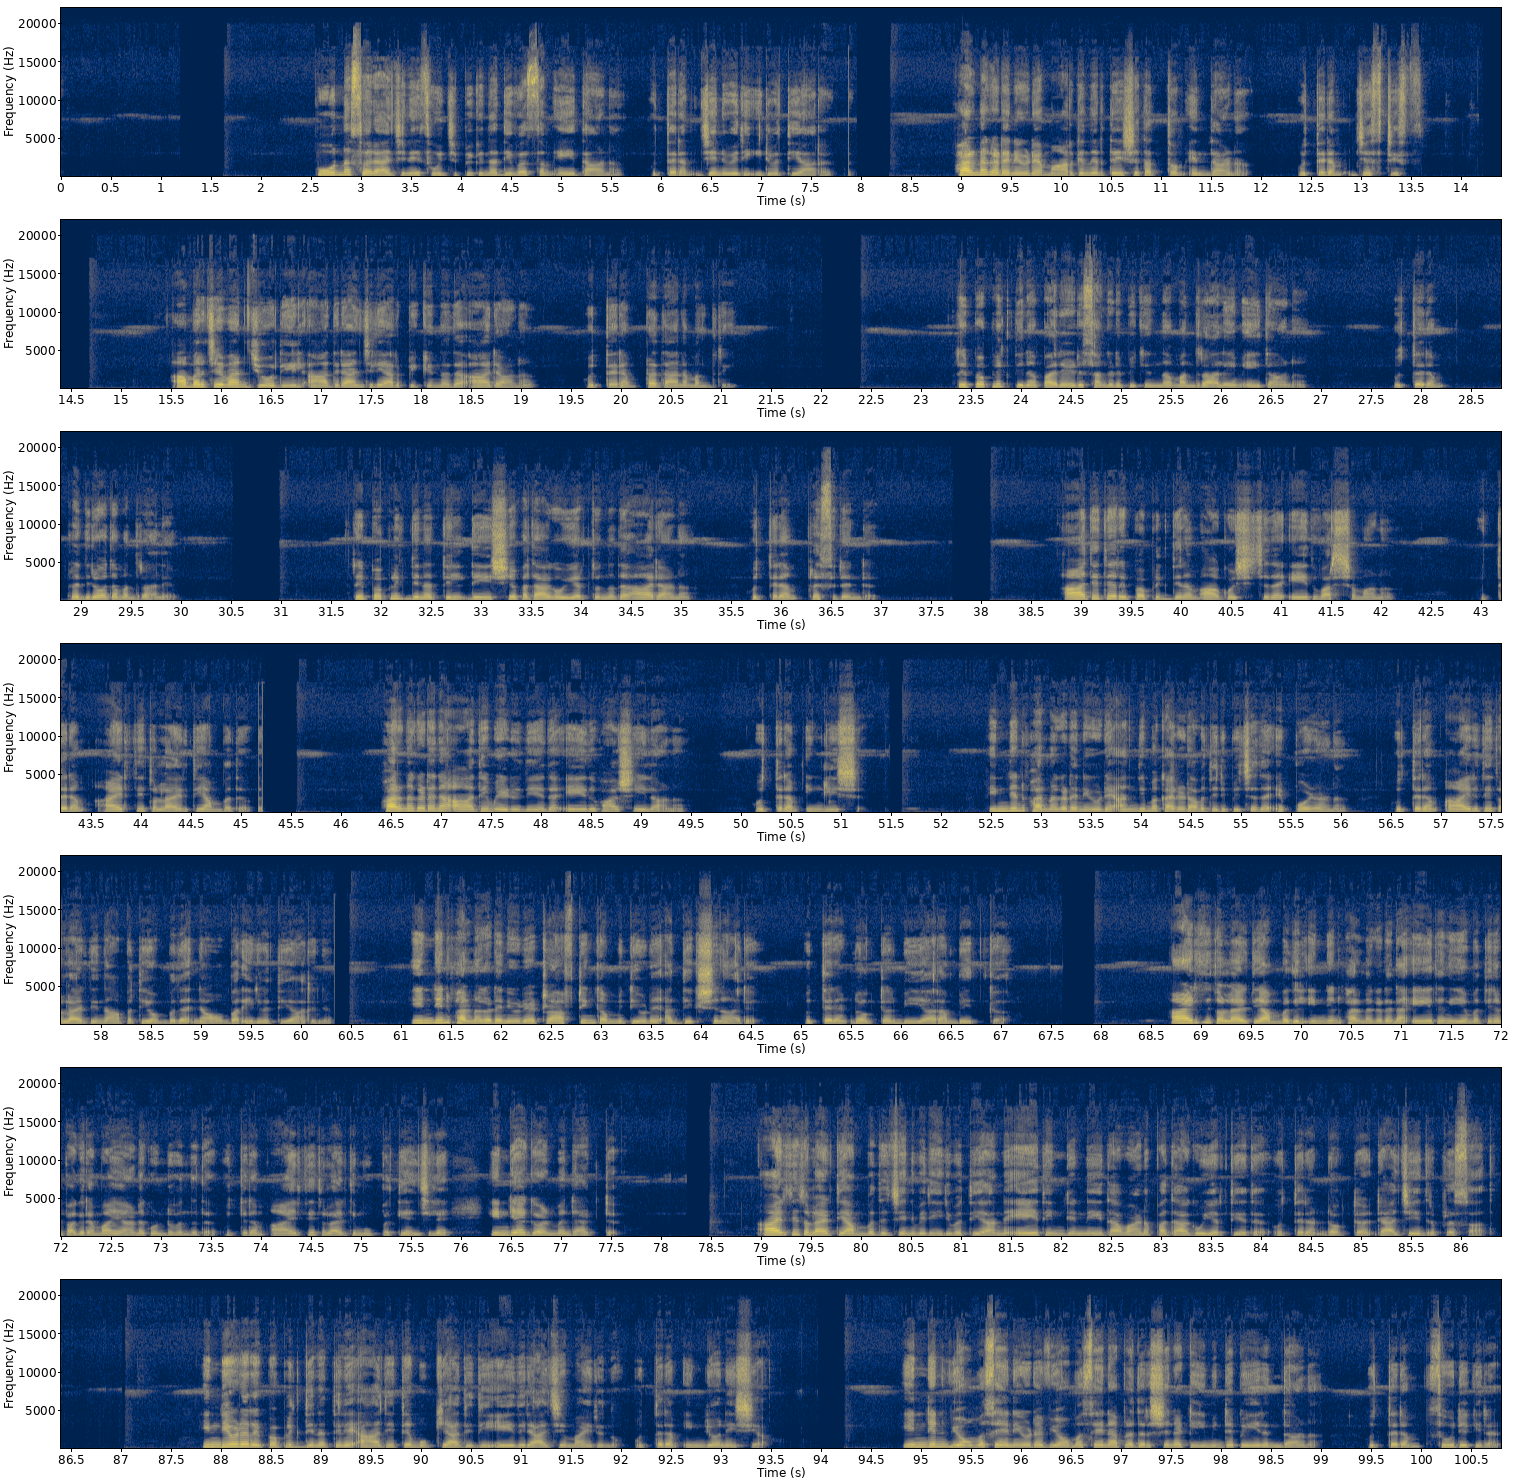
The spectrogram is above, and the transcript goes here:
പൂർണ സ്വരാജിനെ സൂചിപ്പിക്കുന്ന ദിവസം ഏതാണ്? ഉത്തരം ജനുവരി ഇരുപത്തിയാറ്. ഭരണഘടനയുടെ മാർഗനിർദ്ദേശ തത്വം എന്താണ്? ഉത്തരം ജസ്റ്റിസ്. അമർ ജവാൻ ജ്യോതിയിൽ ആദരാഞ്ജലി അർപ്പിക്കുന്നത് ആരാണ്? ഉത്തരം പ്രധാനമന്ത്രി. റിപ്പബ്ലിക് ദിന പരേഡ് സംഘടിപ്പിക്കുന്ന മന്ത്രാലയം ഏതാണ്? ഉത്തരം പ്രതിരോധ മന്ത്രാലയം. റിപ്പബ്ലിക് ദിനത്തിൽ ദേശീയ പതാക ഉയർത്തുന്നത് ആരാണ്? ഉത്തരം പ്രസിഡന്റ്. ആദ്യത്തെ റിപ്പബ്ലിക് ദിനം ആഘോഷിച്ചത് ഏത് വർഷമാണ്? ഉത്തരം ആയിരത്തി തൊള്ളായിരത്തി അമ്പത് ഭരണഘടന ആദ്യം എഴുതിയത് ഏത് ഭാഷയിലാണ്? ഉത്തരം ഇംഗ്ലീഷ്. ഇന്ത്യൻ ഭരണഘടനയുടെ അന്തിമ കരട് അവതരിപ്പിച്ചത് എപ്പോഴാണ്? ഉത്തരം ആയിരത്തി തൊള്ളായിരത്തി നാൽപ്പത്തി ഒമ്പത് നവംബർ ഇരുപത്തിയാറിന്. ഇന്ത്യൻ ഭരണഘടനയുടെ ഡ്രാഫ്റ്റിംഗ് കമ്മിറ്റിയുടെ അധ്യക്ഷനാര് ഉത്തരം ഡോക്ടർ ബി ആർ അംബേദ്കർ. ആയിരത്തി തൊള്ളായിരത്തി അമ്പതിൽ ഇന്ത്യൻ ഭരണഘടന ഏത് നിയമത്തിന് പകരമായാണ് കൊണ്ടുവന്നത്? ഉത്തരം ആയിരത്തി തൊള്ളായിരത്തി മുപ്പത്തി അഞ്ചിലെ ഇന്ത്യ ഗവൺമെന്റ് ആക്ട്. ആയിരത്തി തൊള്ളായിരത്തി അമ്പത് ജനുവരി ഇരുപത്തിയാറിന് ഏത് ഇന്ത്യൻ നേതാവാണ് പതാക ഉയർത്തിയത്? ഉത്തരം ഡോക്ടർ രാജേന്ദ്ര പ്രസാദ്. ഇന്ത്യയുടെ റിപ്പബ്ലിക് ദിനത്തിലെ ആദ്യത്തെ മുഖ്യ അതിഥി ഏത് രാജ്യമായിരുന്നു? ഉത്തരം ഇന്തോനേഷ്യ. ഇന്ത്യൻ വ്യോമസേനയുടെ വ്യോമസേന പ്രദർശന ടീമിന്റെ പേരെന്താണ്? ഉത്തരം സൂര്യകിരൺ.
